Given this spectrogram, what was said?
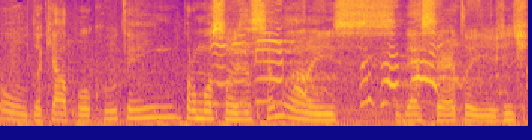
Ou daqui a pouco tem promoções da semana, hein? Se der certo aí, a gente,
